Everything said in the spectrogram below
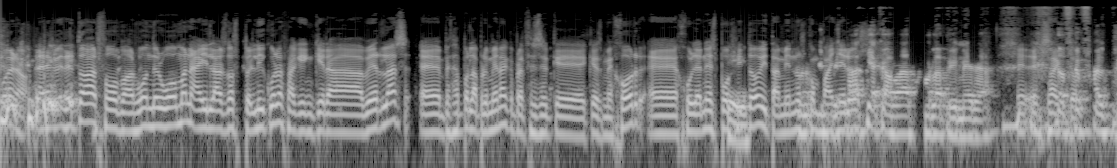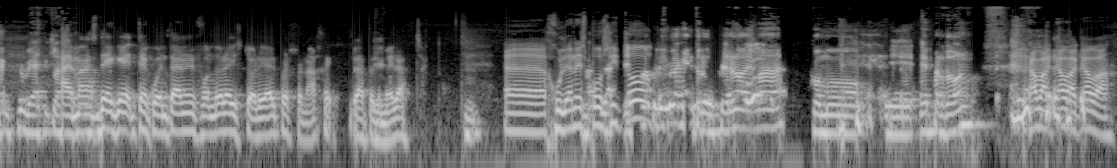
Bueno, eh, de todas formas, Wonder Woman, hay las dos películas para quien quiera verlas. Eh, empezar por la primera, que parece ser que, que es mejor. Eh, Julián Espósito y también los compañeros. Hacia acabar por la primera. Eh, exacto. No hace falta que veáis la Además segunda. de que te cuenta en el fondo la historia del personaje, la primera. Eh, Julián La- Es Espósito. una película que introdujeron además como... eh, eh, perdón. Acaba, acaba, acaba.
